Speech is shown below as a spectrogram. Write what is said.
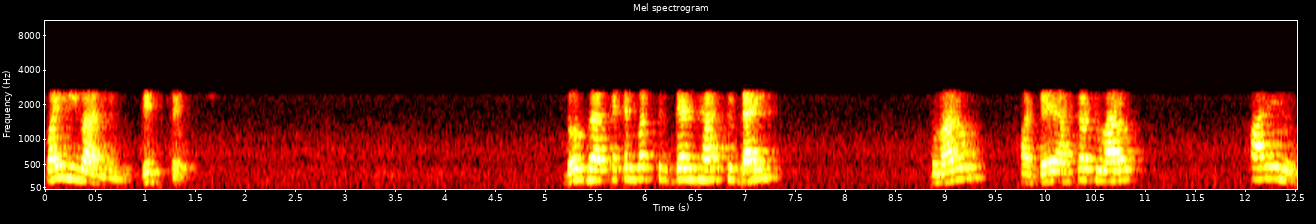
Why we are in this state? Those who have taken birth will have to die tomorrow or day after tomorrow or in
